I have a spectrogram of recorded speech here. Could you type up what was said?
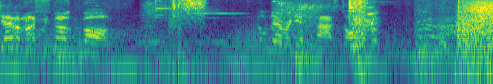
Give him a smoke bomb! You'll never get past all of them.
